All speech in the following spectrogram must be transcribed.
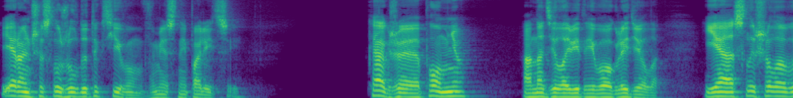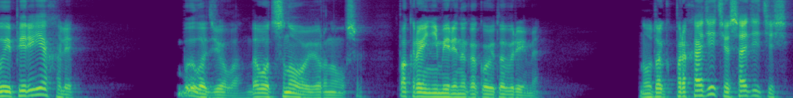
Я раньше служил детективом в местной полиции. «Как же, помню». Она деловито его оглядела. «Я слышала, вы переехали?» «Было дело, да вот снова вернулся. По крайней мере, на какое-то время». «Ну так проходите, садитесь»,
